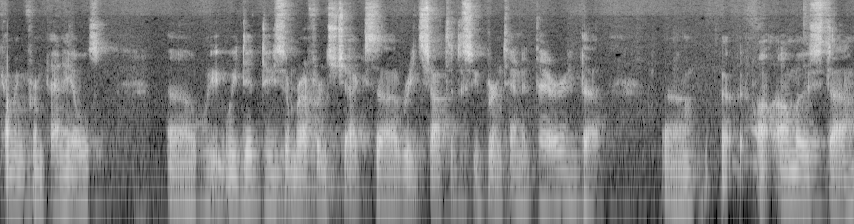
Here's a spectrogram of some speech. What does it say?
coming from Penn Hills. Uh, We, we did do some reference checks, uh, reached out to the superintendent there and uh, uh, almost, uh,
